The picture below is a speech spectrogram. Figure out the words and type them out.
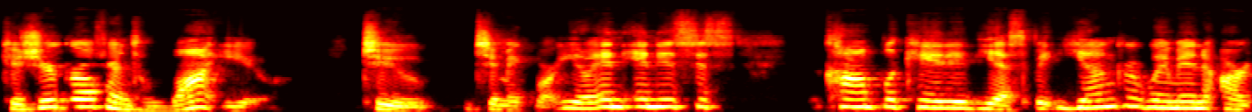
because your girlfriends want you to to make more. You know, and and it's just complicated, yes, but younger women are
